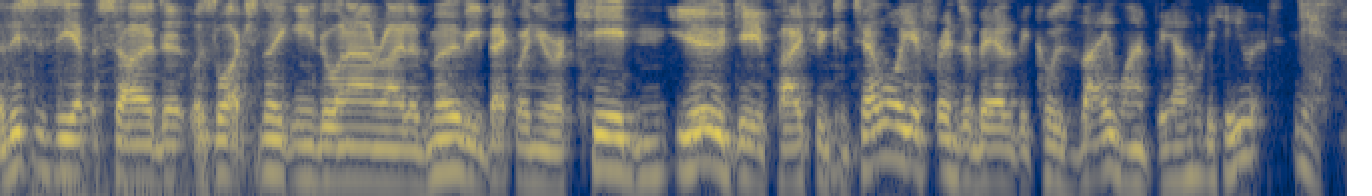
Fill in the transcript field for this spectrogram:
This is the episode that was like sneaking into an R rated movie back when you were a kid, and you, dear patron, can tell all your friends about it because they won't be able to hear it. Yes.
